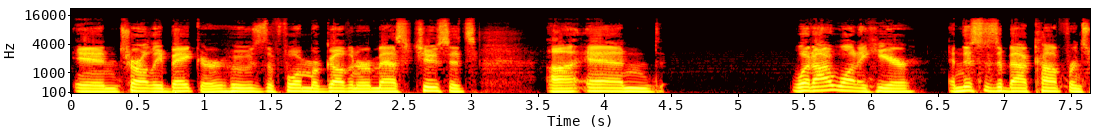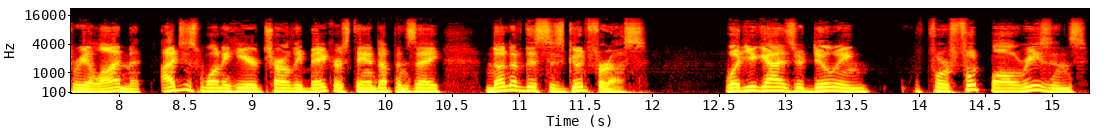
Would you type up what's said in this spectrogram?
in Charlie Baker, who's the former governor of Massachusetts. Uh, and what I want to hear, and this is about conference realignment, I just want to hear Charlie Baker stand up and say, none of this is good for us. What you guys are doing for football reasons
